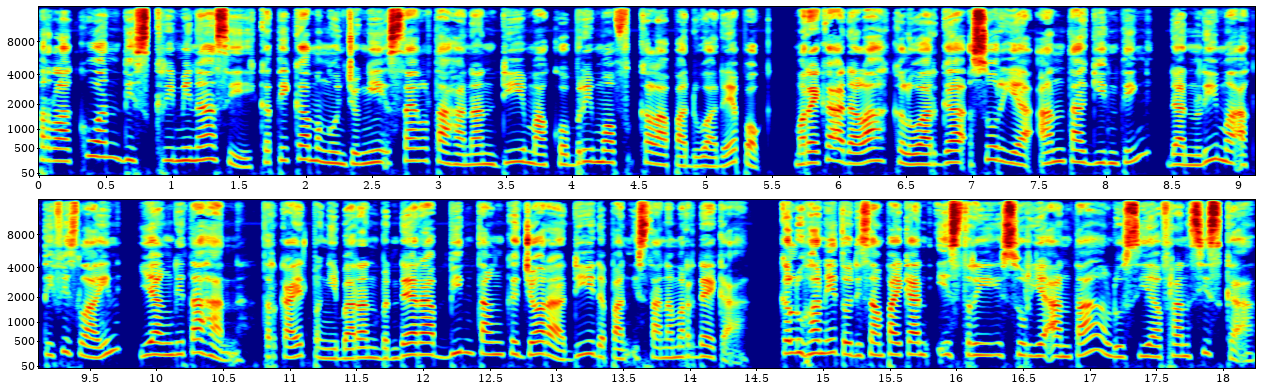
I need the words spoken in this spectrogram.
perlakuan diskriminasi ketika mengunjungi sel tahanan di Makobrimob Kelapa II Depok. Mereka adalah keluarga Surya Anta Ginting dan lima aktivis lain yang ditahan terkait pengibaran bendera bintang kejora di depan Istana Merdeka. Keluhan itu disampaikan istri Surya Anta, Lucia Francisca.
